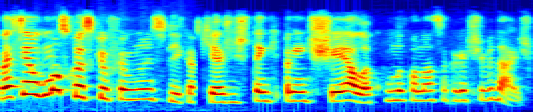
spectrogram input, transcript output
Mas tem algumas coisas que o filme não explica, que a gente tem que preencher a lacuna com a nossa criatividade.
